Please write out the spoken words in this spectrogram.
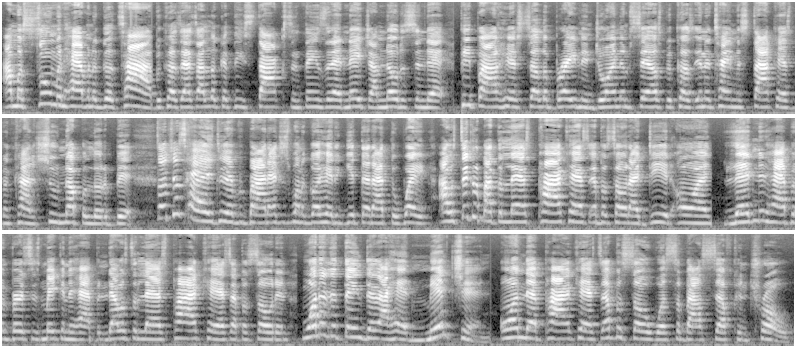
I'm assuming having a good time because as I look at these stocks and things of that nature, I'm noticing that people out here celebrating, enjoying themselves because entertainment stock has been kind of shooting up a little bit. So just hey to everybody. I just want to go ahead and get that out the way. I was thinking about the last podcast episode I did on letting it happen versus making it happen. That was the last podcast episode. And one of the things that I had mentioned on that podcast episode was about self control.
